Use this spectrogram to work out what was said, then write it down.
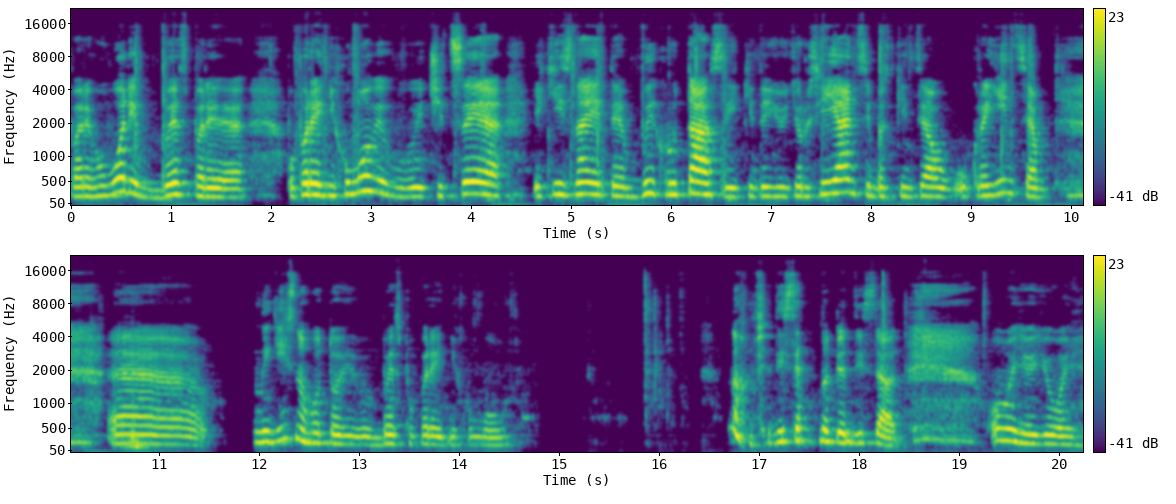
переговорів без пере... попередніх умовів, чи це якісь, знаєте, викрутаси, які дають росіянці без кінця українцям. Не дійсно готові без попередніх умов. Ну, 50 на 50. Ой-ой-ой.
